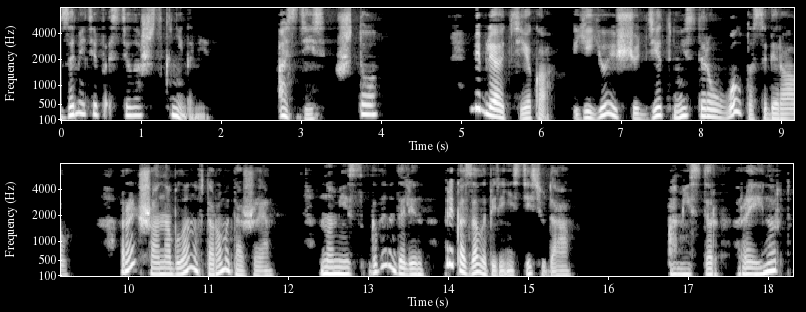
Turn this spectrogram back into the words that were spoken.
заметив стеллаж с книгами. А здесь что? Библиотека. Ее еще дед мистера Уолта собирал. Раньше она была на втором этаже, но мисс Гвендолин приказала перенести сюда. А мистер Рейнард?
